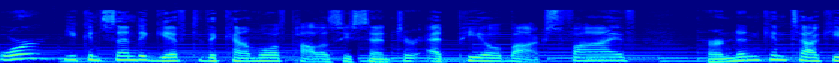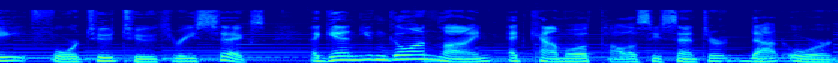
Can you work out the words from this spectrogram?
or you can send a gift to the Commonwealth Policy Center at P.O. Box 5, Herndon, Kentucky 42236. Again, you can go online at CommonwealthPolicyCenter.org.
